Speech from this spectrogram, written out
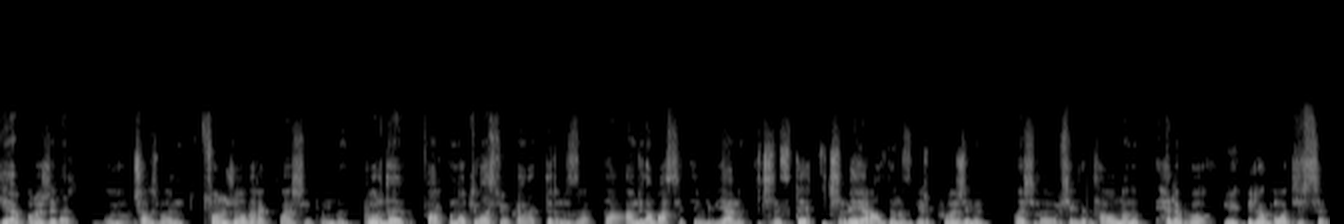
diğer projeler bu çalışmanın sonucu olarak başlatıldı. Burada farklı motivasyon kaynaklarımız var. Daha önceden bahsettiğim gibi yani içinizde içinde yer aldığınız bir projenin başarılı bir şekilde tamamlanıp hele bu büyük bir lokomotifse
